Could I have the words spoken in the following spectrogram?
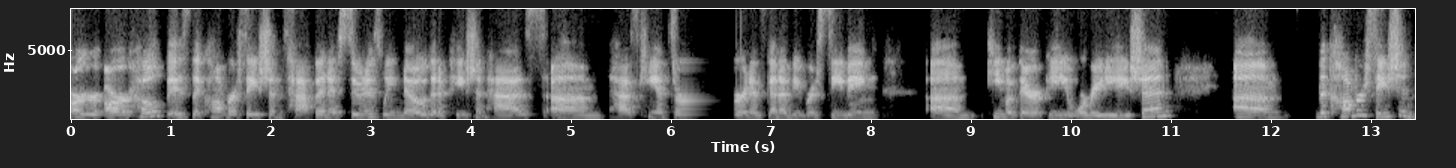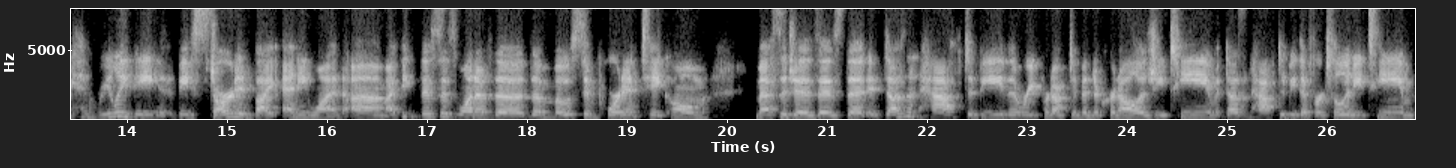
our, our hope is that conversations happen as soon as we know that a patient has um, has cancer and is going to be receiving um, chemotherapy or radiation. Um, the conversation can really be be started by anyone. Um, I think this is one of the the most important take home messages is that it doesn't have to be the reproductive endocrinology team, it doesn't have to be the fertility team.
